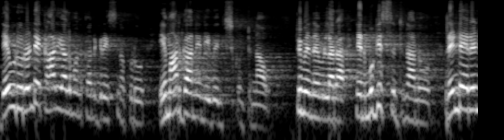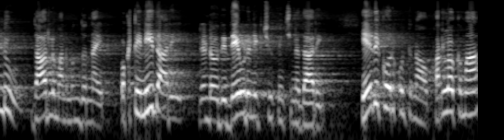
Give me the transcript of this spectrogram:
దేవుడు రెండే కార్యాలు మనకు అనుగ్రహిస్తున్నప్పుడు ఏ మార్గాన్ని నీవు ఎంచుకుంటున్నావు? ప్రియమైనలారా నేను ముగిస్తుంటున్నాను. రెండే రెండు దారులు మన ముందున్నాయి. ఒకటి నీ దారి రెండవది దేవుడు నీకు చూపించిన దారి. ఏది కోరుకుంటున్నావు? పరలోకమా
